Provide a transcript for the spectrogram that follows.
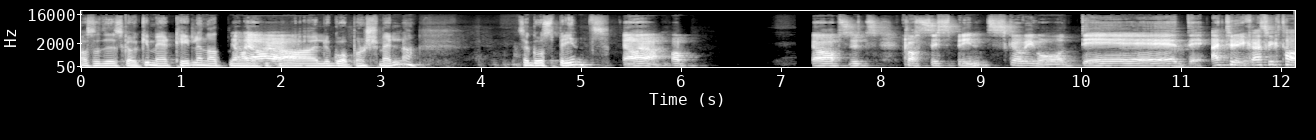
Altså, det skal jo ikke mer til enn at man ja, ja, ja. Ta, gå på en smell. da. Så gå sprint. Ja, ja. Ja, absolutt. Klassisk sprint skal vi gå. Det, det, jeg tror ikke jeg skal ta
